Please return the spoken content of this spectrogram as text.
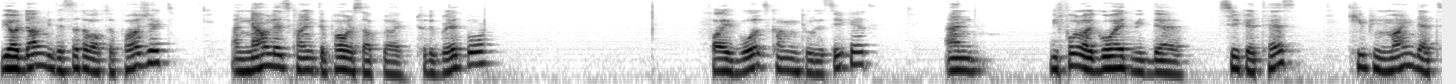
We are done with the setup of the project and now let's connect the power supply to the breadboard 5 volts coming to the circuit and before I go ahead with the circuit test keep in mind that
